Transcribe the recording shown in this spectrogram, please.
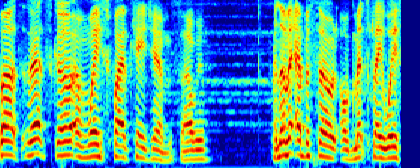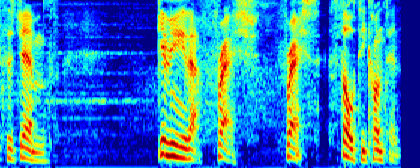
But let's go and waste 5k gems, shall we? Another episode of Let's Play Wasted Gems. Giving you that fresh, fresh, salty content.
